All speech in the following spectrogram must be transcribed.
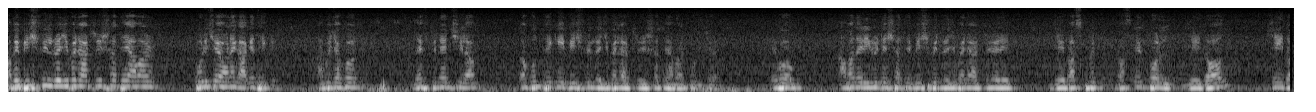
আমি বিশফিল রেজিমেন্ট আর্টির সাথে আমার পরিচয় অনেক আগে থেকে। আমি যখন লেফটেন্যান্ট ছিলাম, তখন থেকেই বিশফিল্ড রেজিমেন্ট আর্টিলারির সাথে আমার পরিচয়। এবং আমাদের ইউনিটের সাথে বিশফিল্ড রেজিমেন্ট আর্টিলারির যে বাস্কেট বাস্কেটবল যে দল, সেই দল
